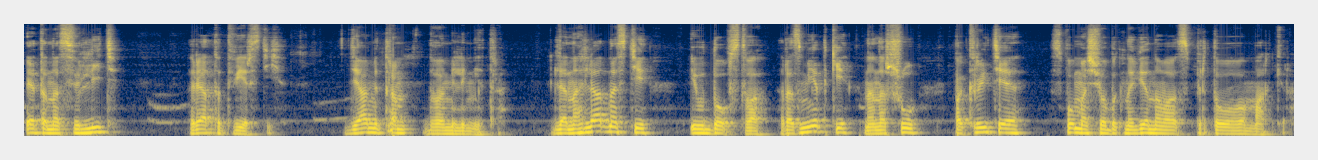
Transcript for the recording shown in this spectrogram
это насверлить ряд отверстий диаметром 2 мм. Для наглядности и удобства разметки наношу покрытие с помощью обыкновенного спиртового маркера.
